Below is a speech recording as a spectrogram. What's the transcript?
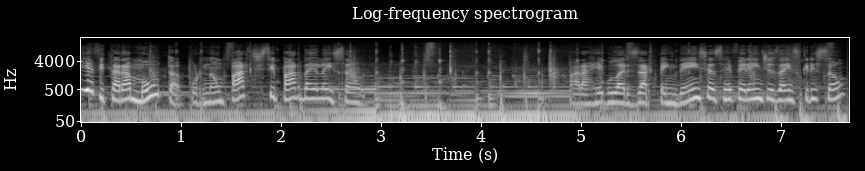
e evitar a multa por não participar da eleição. Para regularizar pendências referentes à inscrição,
